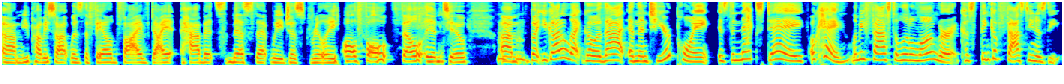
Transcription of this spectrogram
um, you probably saw it was the failed five diet habits myths that we just really all fall fell into. Um, but you got to let go of that. And then to your point, is the next day, okay, let me fast a little longer. Because think of fasting as the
